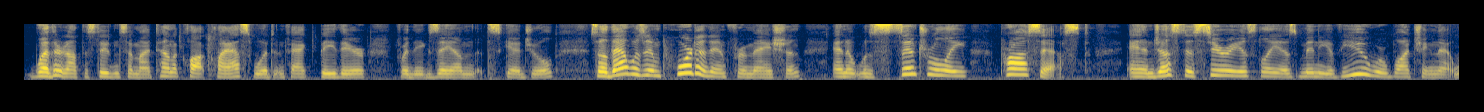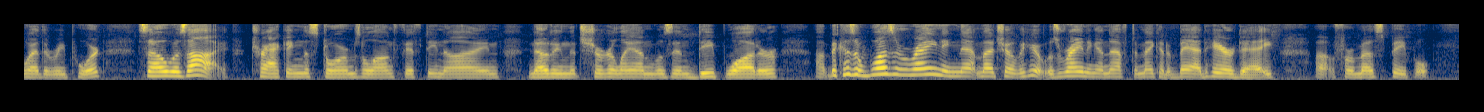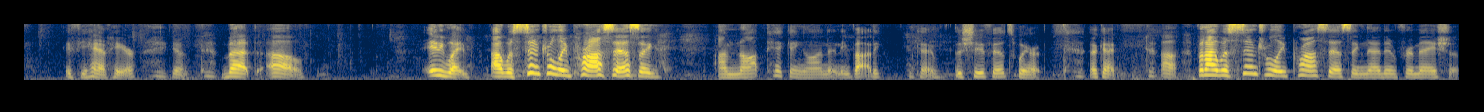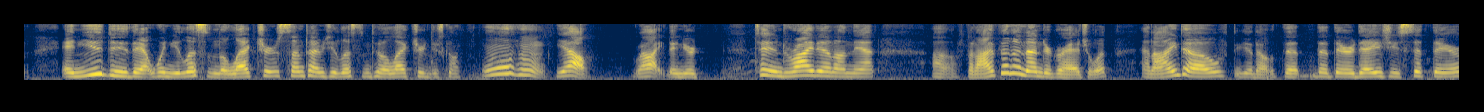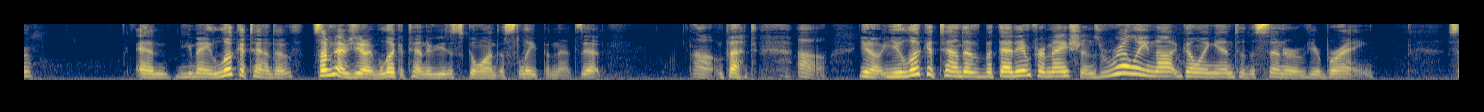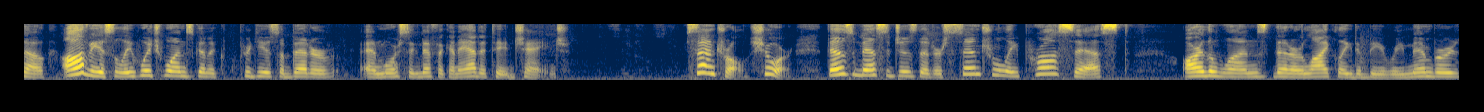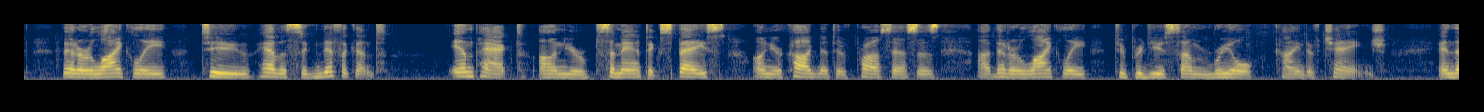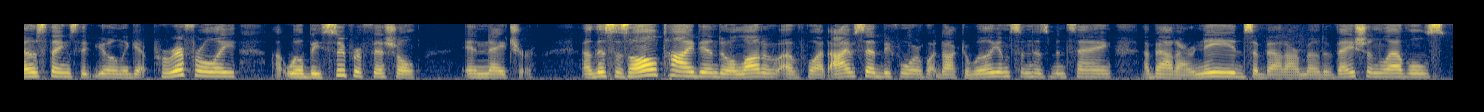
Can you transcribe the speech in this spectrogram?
whether or not the students in my 10 o'clock class would in fact be there for the exam that's scheduled. So that was important information and it was centrally processed. And just as seriously as many of you were watching that weather report, so was I, tracking the storms along 59, noting that Sugarland was in deep water, uh, because it wasn't raining that much over here. It was raining enough to make it a bad hair day uh, for most people, if you have hair. But uh, anyway, I was centrally processing. I'm not picking on anybody. Okay, the shoe fits, wear it. Okay, uh, but I was centrally processing that information. And you do that when you listen to lectures. Sometimes you listen to a lecture and you're just going, mm-hmm, yeah, right. And you're tuned right in on that. Uh, but I've been an undergraduate, and I know, you know, that, that there are days you sit there and you may look attentive. Sometimes you don't even look attentive, you just go on to sleep and that's it. Uh, but uh, you know, you look attentive, but that information's really not going into the center of your brain. So obviously, which one's going to produce a better and more significant attitude change? Central, sure. Those messages that are centrally processed are the ones that are likely to be remembered, that are likely to have a significant impact on your semantic space, on your cognitive processes, uh, that are likely to produce some real kind of change. And those things that you only get peripherally uh, will be superficial in nature. Now, this is all tied into a lot of, of what I've said before and what Dr. Williamson has been saying about our needs, about our motivation levels.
